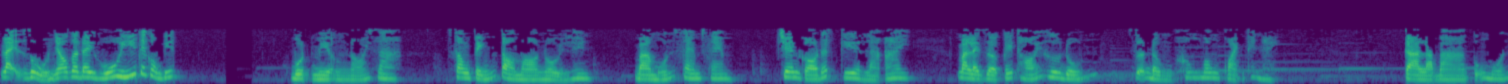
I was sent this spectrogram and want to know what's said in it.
lại rủ nhau ra đây hú ý thế không biết. Buột miệng nói ra, song tính tò mò nổi lên. Bà muốn xem xem, trên gò đất kia là ai, mà lại giờ cái thói hư đốn giữa đồng không mông quạnh thế này. Cả là bà cũng muốn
